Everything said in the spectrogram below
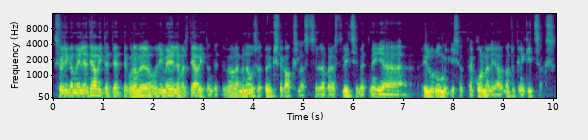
See oli ka meile teavitati ette, kuna me olime eelnevalt teavitanud, et me oleme nõus võtma üks või kaks last, sellepärast leidsime, et meie eluruumid lihtsalt kolmele jäävad natukene kitsaks.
